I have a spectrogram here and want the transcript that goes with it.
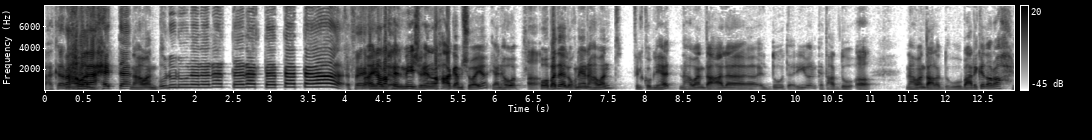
بعد كده راح. بقى حتة نهاوند قولوا له لا لا لا هنا راح لل major هنا راح عجم شوية يعني هو آه. هو بدأ الأغنية نهاوند في الكوبليهات نهاوند على الدو تقريبا كانت على الدو آه نهاوند على الدو وبعد كده راح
